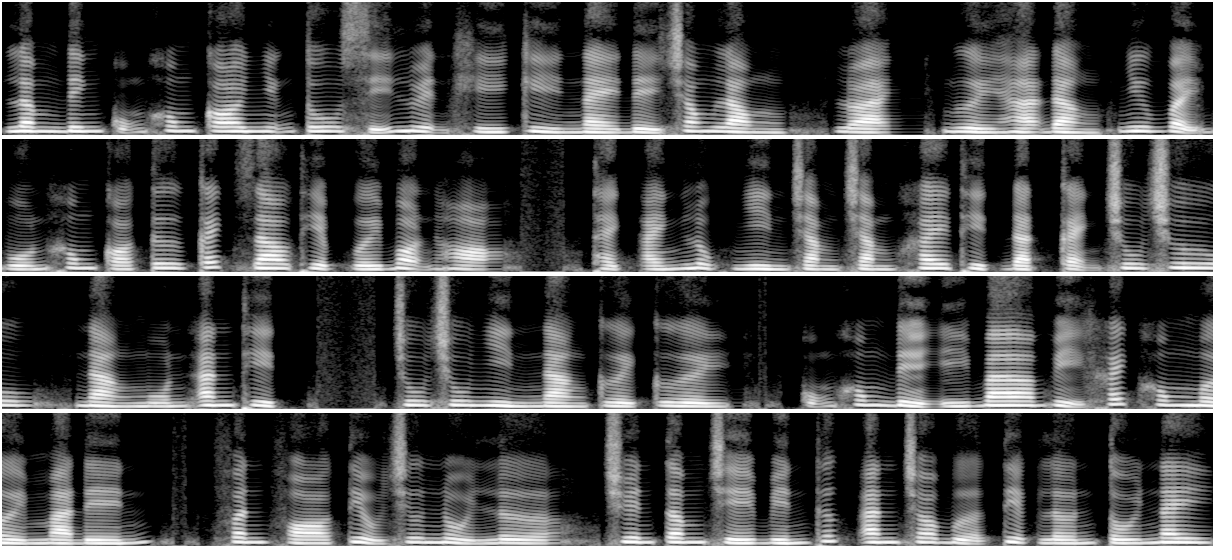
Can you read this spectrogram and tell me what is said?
Lâm Đinh cũng không coi những tu sĩ luyện khí kỳ này để trong lòng, loại người hạ đẳng như vậy vốn không có tư cách giao thiệp với bọn họ. Thạch Ánh Lục nhìn chằm chằm khay thịt đặt cạnh Chu Chu, nàng muốn ăn thịt. Chu Chu nhìn nàng cười cười, cũng không để ý ba vị khách không mời mà đến. Phân phó tiểu chư nổi lửa, chuyên tâm chế biến thức ăn cho bữa tiệc lớn tối nay.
